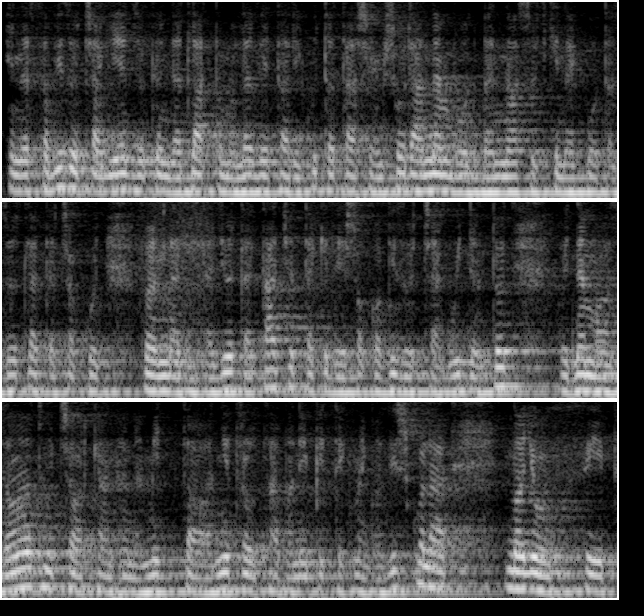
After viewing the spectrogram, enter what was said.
én ezt a bizottsági jegyzőkönyvet láttam a levétári kutatásaim során, nem volt benne az, hogy kinek volt az ötlete, csak hogy fölmerült egy ötlet, átjöttek ide, és akkor a bizottság úgy döntött, hogy nem az Zanat sarkán, hanem itt a Nyitra utcában építik meg az iskolát. Nagyon szép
